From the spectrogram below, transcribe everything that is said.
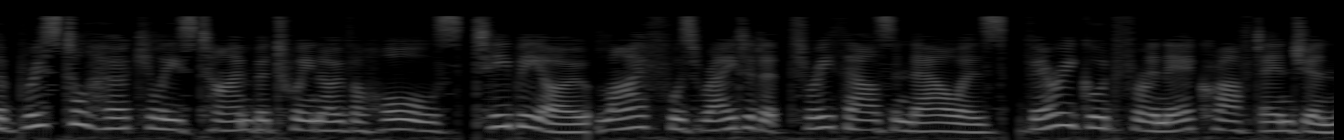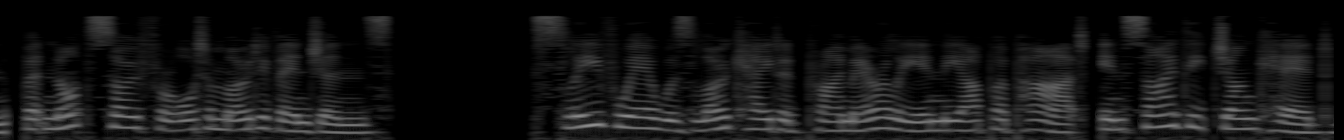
The Bristol Hercules time between overhauls TBO life was rated at 3,000 hours, very good for an aircraft engine, but not so for automotive engines. Sleeve wear was located primarily in the upper part, inside the junk head.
